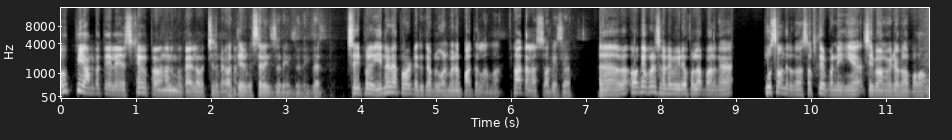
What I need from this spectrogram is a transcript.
நூத்தி ஐம்பத்தி ஏழு எஸ்கே இப்போ வந்து நம்ம கையில வச்சிருக்கிறோம். ஓகே சரி சரி சரி சார் சரி இப்போ என்னென்ன ப்ராடக்ட் இருக்கு அப்படி ஒன்று பார்த்துடலாமா? பார்த்தலாம் sir okay sir okay friends கண்டிப்பாக வீடியோ ஃபுல்லாக பாருங்க. புதுசாக வந்திருக்கோம் சப்ஸ்கிரைப் பண்ணிக்கங்க. சரி வாங்க வீடியோக்குள்ள போகலாம்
